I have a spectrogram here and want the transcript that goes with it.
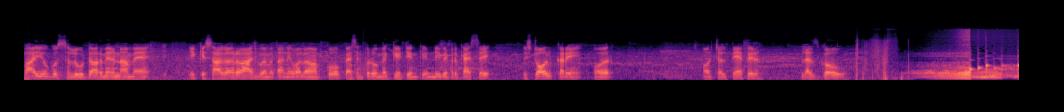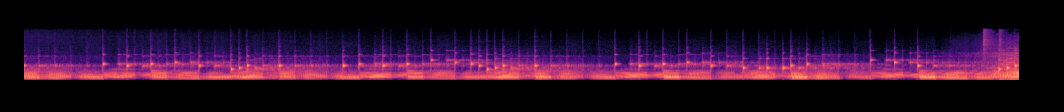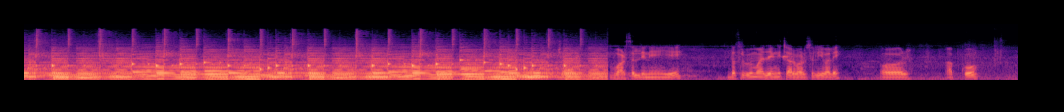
भाइयों को सलूट है और मेरा नाम है ए के सागर और आज मैं बताने वाला हूँ आपको पैसन प्रो में के टी एम के इंडिकेटर कैसे इंस्टॉल करें और और चलते हैं फिर लेट्स गो चार वार्सल लेने हैं ये। दस रुपये में आ जाएँगे चार पार्सल ये वाले। और आपको,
